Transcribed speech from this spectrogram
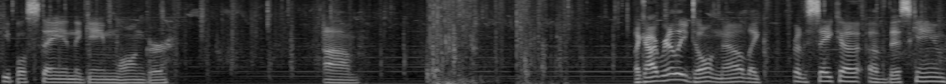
people stay in the game longer. Um, like I really don't know. Like for the sake of, of this game,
